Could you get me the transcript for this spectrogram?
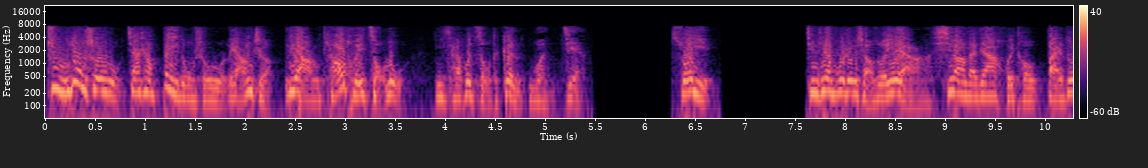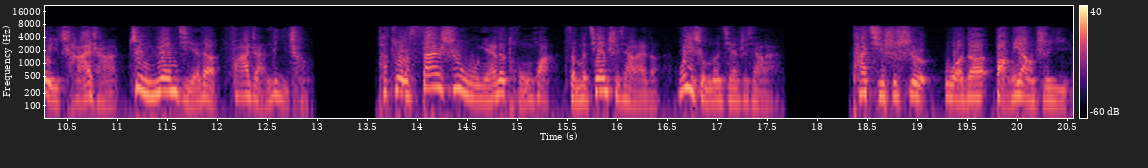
主动收入加上被动收入，两者两条腿走路，你才会走得更稳健。所以今天布这个小作业啊，希望大家回头百度里查一查郑渊洁的发展历程。他做了三十五年的童话，怎么坚持下来的？为什么能坚持下来？他其实是我的榜样之一，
